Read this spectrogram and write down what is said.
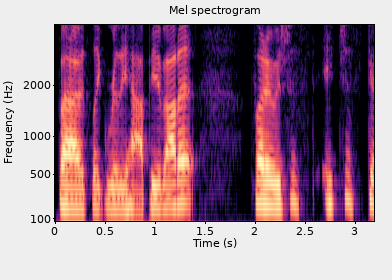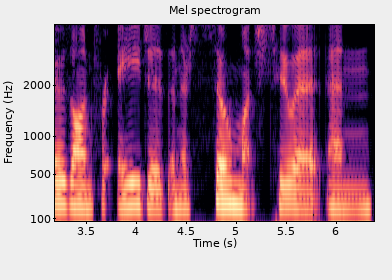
But I was like really happy about it but it was just it just goes on for ages and there's so much to it and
